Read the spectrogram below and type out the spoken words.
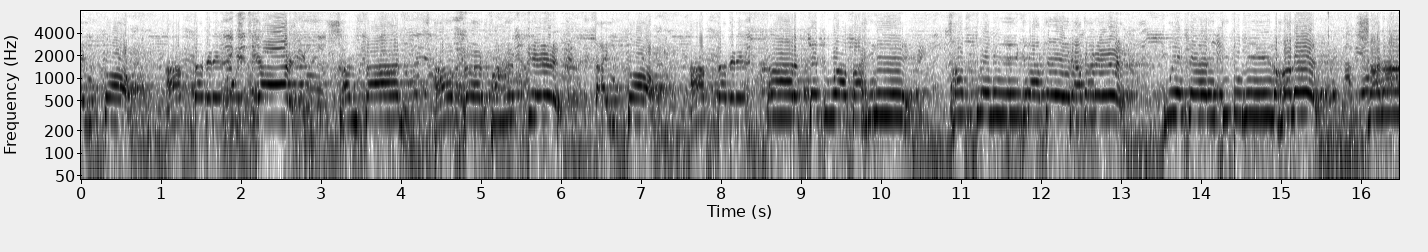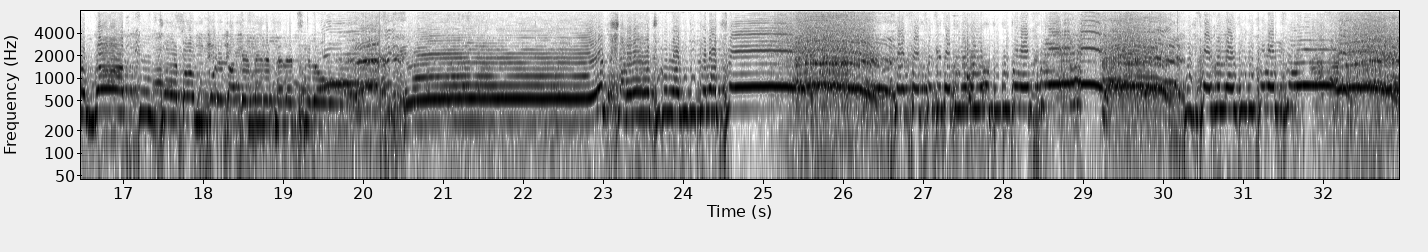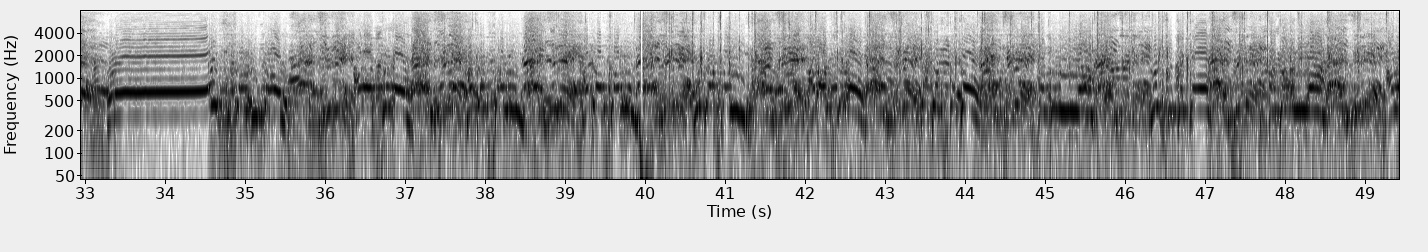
দায়িত্ব আপনাদের কুষ্টিয়ার সন্তান আপনার পাহাড়কে দায়িত্ব আপনাদের তার পেটুয়া বাহিনী ছাত্রলীগ রাতের আধারে বুয়েটের তিতুমিল হলে সারা রাত নির্যাতন করে তাকে মেরে ফেলেছিল। সারা রাত রাজনীতি চালাচ্ছে চারটার থেকে তাদের রাজনীতি চালাচ্ছে কুষ্টিয়াদের রাজনীতি চালাচ্ছে ও, সেই দল আরব করে হাজার তালি হাজার তালি হাজার তালি আরব করে কাজব থেকে কাতুরিয়া রুশু থেকে কাতুরিয়া আরব করে নবদিকে চরটিকে চরাতেছে সংস্কারে সংসদে সংস্কারে সংসদে আরব করে তোর হলো না আরব করে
